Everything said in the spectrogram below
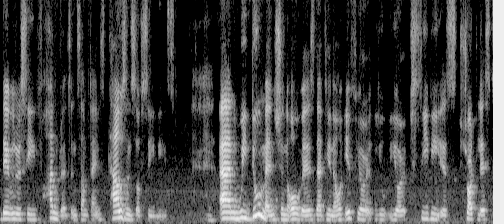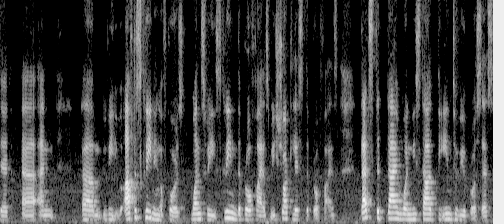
they will receive hundreds and sometimes thousands of CVs. And we do mention always that you know if your you, your CV is shortlisted uh, and um, we after screening, of course, once we screen the profiles, we shortlist the profiles that's the time when we start the interview process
